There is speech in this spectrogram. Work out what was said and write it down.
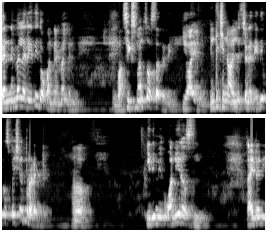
టెన్ ఎంఎల్ అనేది ఇది ఒక వన్ ఎంఎల్ అండి. సిక్స్ మంత్స్ వస్తుంది అది ఈ ఆయిల్. ఇంత చిన్న ఆయిల్. చిన్నది. ఇది ఒక స్పెషల్ ప్రోడక్ట్. ఇది మీకు వన్ ఇయర్ వస్తుంది. రైట్ అండి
